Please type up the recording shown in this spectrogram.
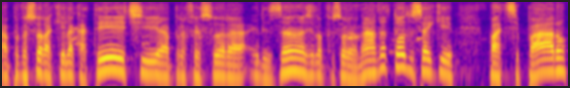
a professora Aquila Catete, a professora Elisângela, a professora Leonardo, a todos aí que participaram,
